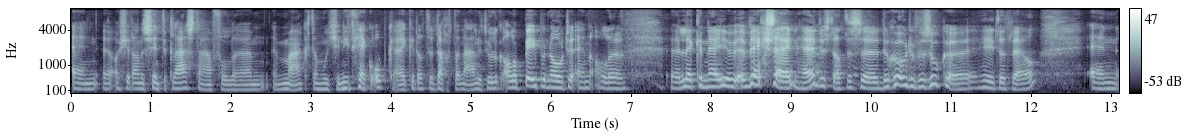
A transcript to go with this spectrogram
En uh, als je dan een Sinterklaastafel uh, maakt, dan moet je niet gek opkijken dat de dag daarna natuurlijk alle pepernoten en alle uh, lekkernijen weg zijn. Hè? Dus dat is uh, de goede verzoeken, heet het wel. En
